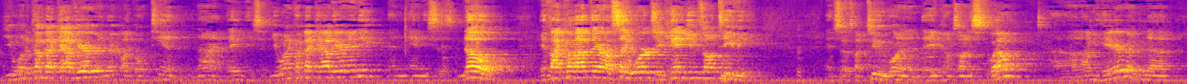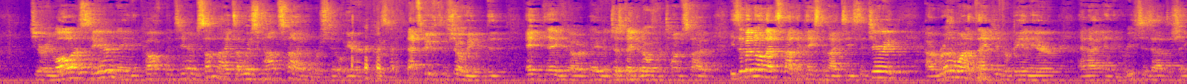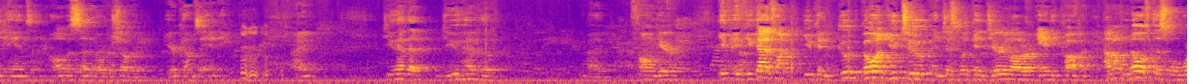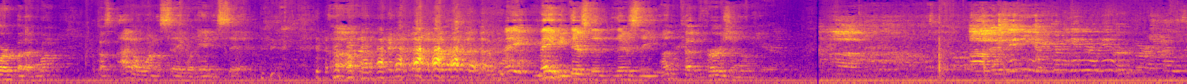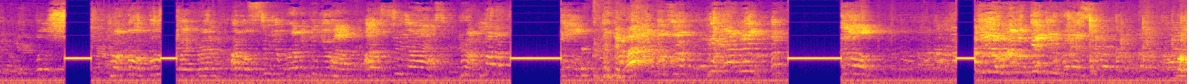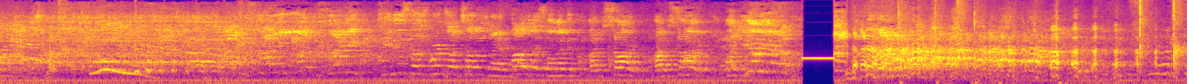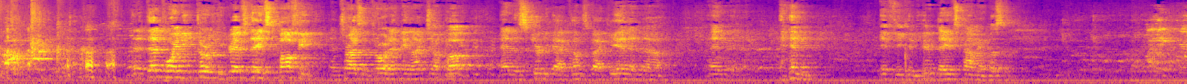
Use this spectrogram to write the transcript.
you want to come back out here? And they're like, oh, 10, 9, 8. He said, you want to come back out here, Andy? And Andy says, no. If I come out there, I'll say words you can't use on TV. And so it's like two, one, and Dave comes on. He says, well, uh, I'm here, and uh, Jerry Lawler's here, and Andy Kaufman's here, and some nights I wish Tom Snyder were still here because that's who's the show he did. Dave, or David just taken over for Tom Snyder. He said, but no, that's not the case tonight. He said, Jerry, I really want to thank you for being here. And, I, and he reaches out to shake hands, and all of a sudden, over his shoulder, here comes Andy. right? Do you have that? Do you have the my phone here? If, if you guys want, you can go, go on YouTube and just look in Jerry Lawler, Andy Kaufman. I don't know if this will work, but I want because I don't want to say what Andy said. Uh, maybe, maybe, there's the there's the uncut version I apologize, I'm sorry. To use those words on television. I'm sorry. But you, you're a and at that point, he, throws, he grabs Dave's coffee and tries to throw it at me, and I jump up, and the security guy comes back in, and uh, and and if you can hear Dave's comment, listen. I think.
